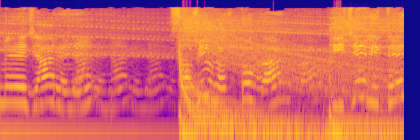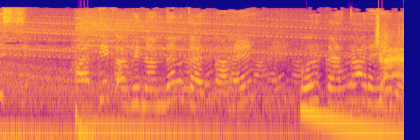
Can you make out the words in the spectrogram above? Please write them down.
में जा रहे हैं। सभी भक्तों का डीजे रितेश हार्दिक अभिनंदन करता है और करता रहेगा।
